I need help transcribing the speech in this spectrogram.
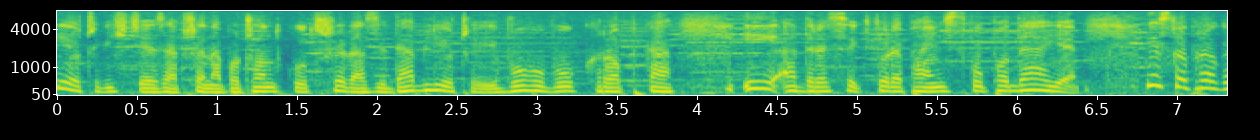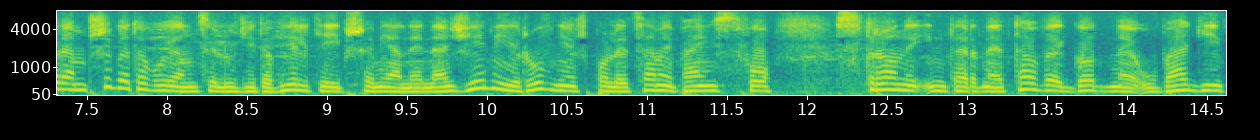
i oczywiście zawsze na początku trzy razy W, czyli www. i adresy, które Państwu podaję. Jest to program przygotowujący ludzi do wielkiej przemiany na Ziemi. Również polecamy Państwu strony internetowe godne uwagi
